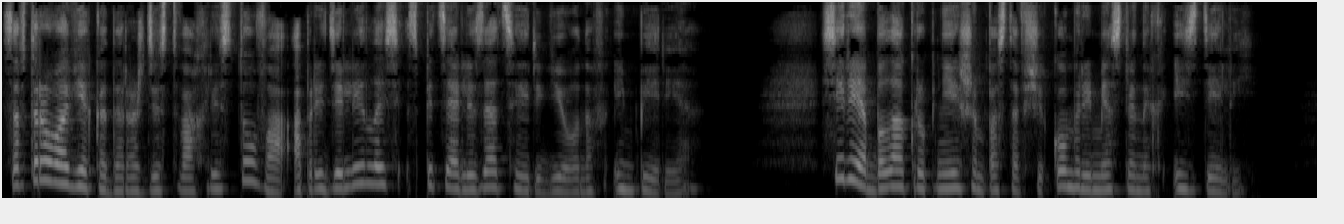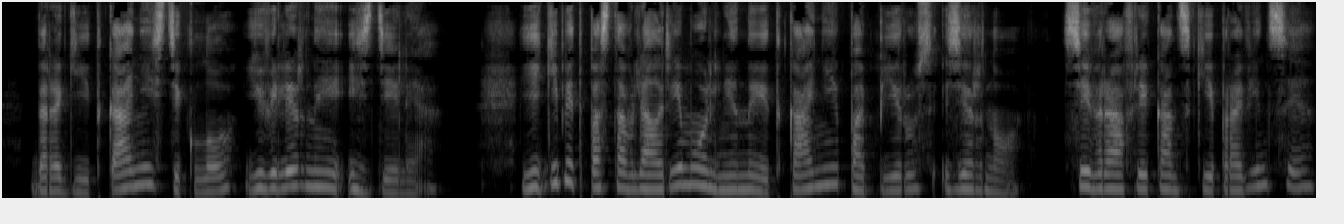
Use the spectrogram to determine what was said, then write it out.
Со второго века до Рождества Христова определилась специализация регионов империи. Сирия была крупнейшим поставщиком ремесленных изделий. Дорогие ткани, стекло, ювелирные изделия. Египет поставлял Риму льняные ткани, папирус, зерно. Североафриканские провинции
